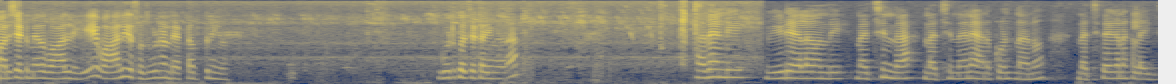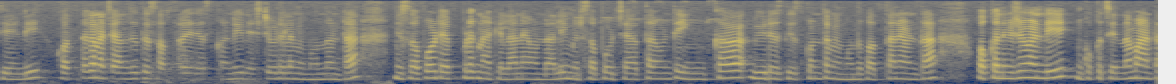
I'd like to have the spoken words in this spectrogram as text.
మర్రి చెట్టు మీద వాలి వాలి అసలు చూడండి ఎట్ట వస్తున్నాయో గుట్టుకొచ్చే టైం కదా? అదండి. వీడియో ఎలా ఉంది? నచ్చిందా? నచ్చిందని అనుకుంటున్నాను. నచ్చితే కనుక లైక్ చేయండి. కొత్తగా నా ఛానల్ చూస్తే సబ్స్క్రైబ్ చేసుకోండి. నెక్స్ట్ వీడియోలో మేము ముందుంటా. మీ సపోర్ట్ ఎప్పటికి నాకు ఇలానే ఉండాలి. మీరు సపోర్ట్ చేస్తూ ఉంటే ఇంకా వీడియోస్ తీసుకుంటా మేము ముందుకు వస్తూనే ఉంటా. ఒక్క నిమిషం అండి. ఇంకొక చిన్న మాట.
